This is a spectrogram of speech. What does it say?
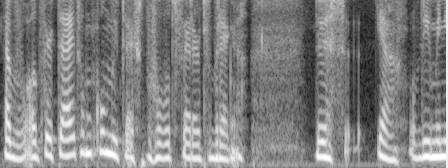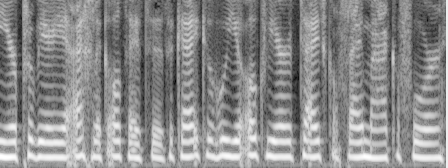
hebben we ook weer tijd om Commutex bijvoorbeeld verder te brengen. Dus ja, op die manier probeer je eigenlijk altijd te kijken hoe je ook weer tijd kan vrijmaken voor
